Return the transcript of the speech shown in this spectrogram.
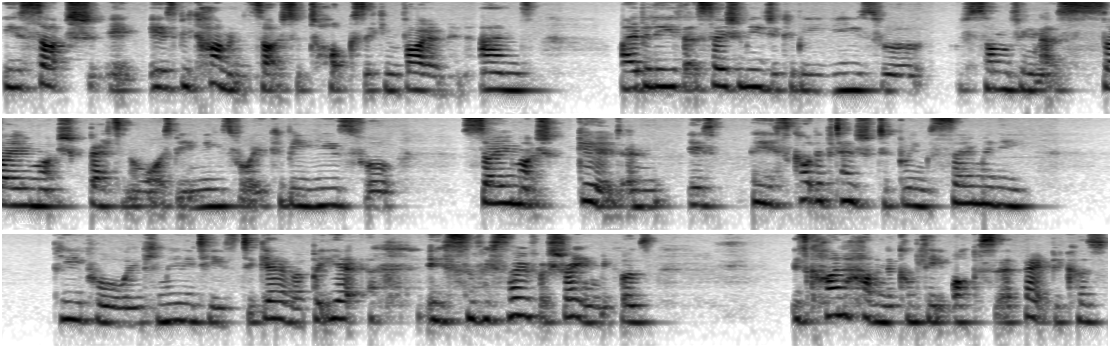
it's such it, it's becoming such a toxic environment and I believe that social media could be used for something that's so much better than what it's being used for. It could be used for so much good, and it's it's got the potential to bring so many people and communities together. But yet, it's, so frustrating because it's kind of having the complete opposite effect because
